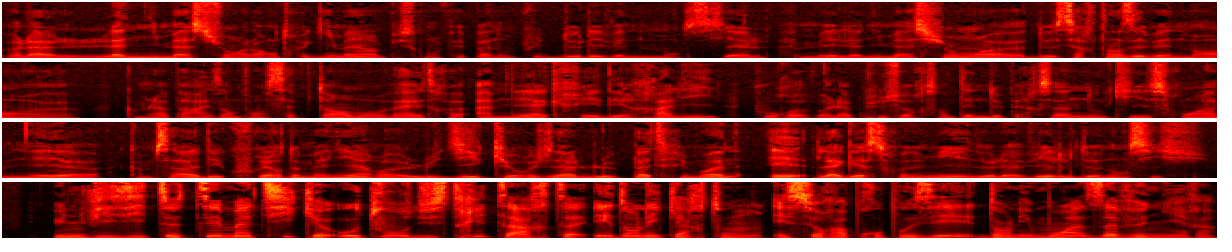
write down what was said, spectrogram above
voilà l'animation alors entre guillemets hein, puisqu'on ne fait pas non plus de l'événementiel mais l'animation de certains événements comme là, par exemple, en septembre, on va être amené à créer des rallyes pour euh, voilà, plusieurs centaines de personnes, qui seront amenés euh, comme ça à découvrir de manière euh, ludique et originale le patrimoine et la gastronomie de la ville de Nancy. Une visite thématique autour du street art est dans les cartons et sera proposée dans les mois à venir.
